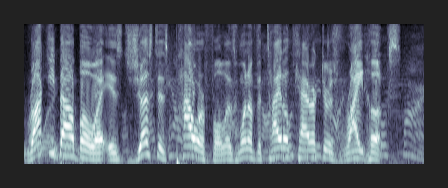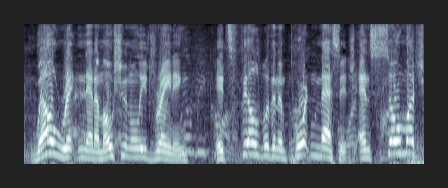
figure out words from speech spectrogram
Rocky Balboa is just as powerful as one of the title character's right hooks. Well written and emotionally draining, it's filled with an important message and so much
